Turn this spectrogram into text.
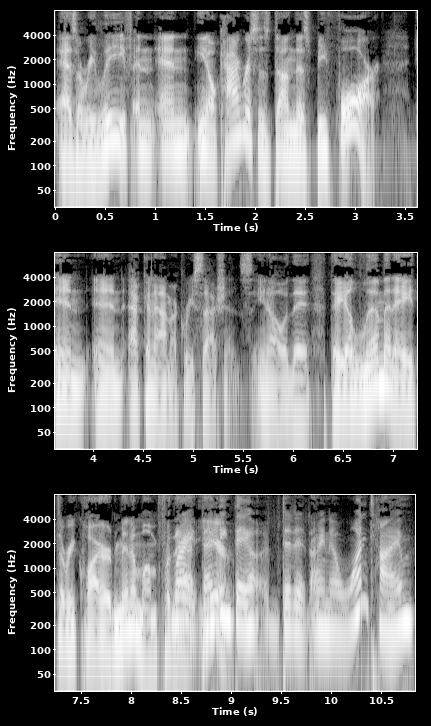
as a relief, and and you know, Congress has done this before in in economic recessions. You know, they they eliminate the required minimum for that right. year. I think they did it. I know one time.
